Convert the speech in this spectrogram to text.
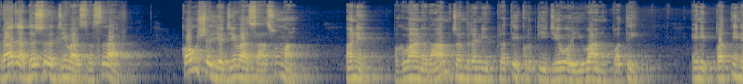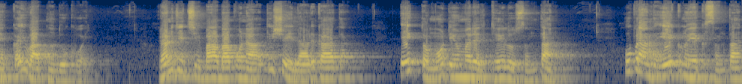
રાજા દશરથ જેવા સસરા કૌશલ્ય જેવા સાસુમાં અને ભગવાન રામચંદ્રની પ્રતિકૃતિ જેવો યુવાન પતિ, એની પત્નીને કઈ વાતનું દુઃખ હોય? રણજીતસિંહ બા બાપુના અતિશય લાડકા હતા. એક તો મોટી ઉંમરે થયેલું સંતાન, ઉપરાંત એકનું એક સંતાન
